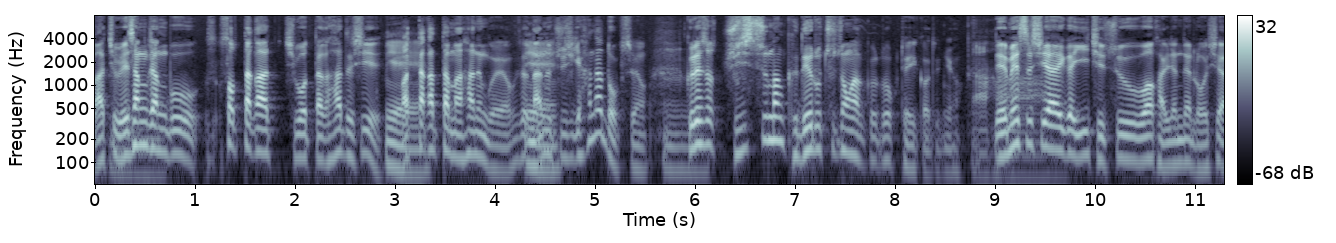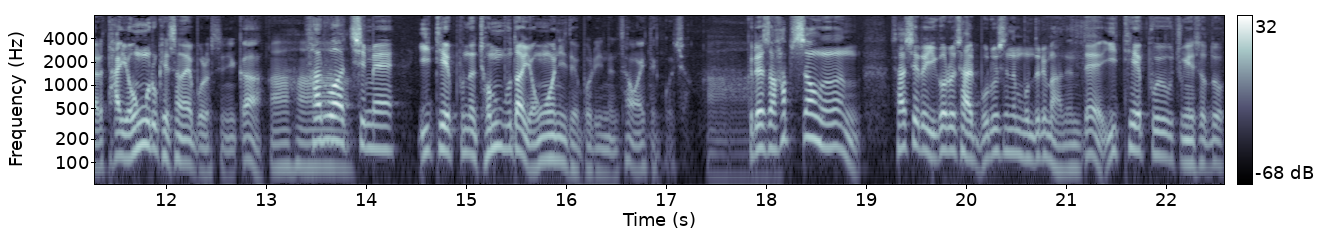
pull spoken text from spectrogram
마치 외상장부 썼다가 지웠다가 하듯이 예. 왔다 갔다만 하는 거예요. 그래서 예. 음. 나는 주식이 하나도 없어요. 그래서 주식수만 그대로 추정하도록 돼 있거든요. 아하. MSCI가 이 지수와 관련된 러시아를 다 0으로 계산해 버렸으니까. 하루 아침에 ETF는 전부 다 0원이 돼 버리는 상황이 된 거죠. 아. 그래서 합성은 사실은 이거를 잘 모르시는 분들이 많은데 ETF 중에서도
